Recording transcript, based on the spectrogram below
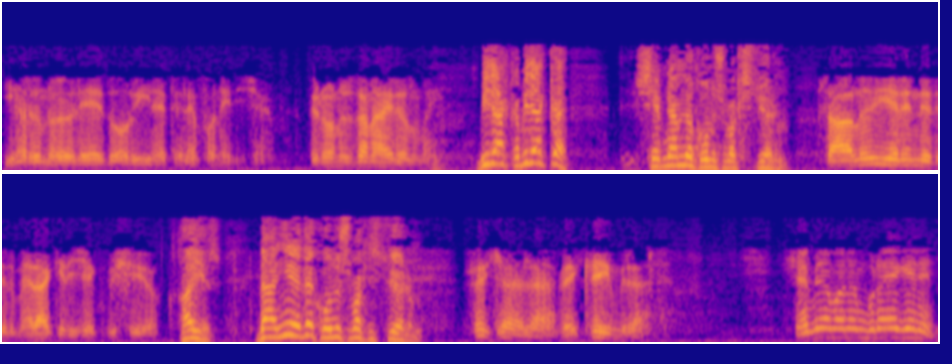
Yarın öğleye doğru yine telefon edeceğim. Büronuzdan ayrılmayın. Bir dakika bir dakika. Şebnem'le konuşmak istiyorum. Sağlığı yerindedir. Merak edecek bir şey yok. Hayır ben yine de konuşmak istiyorum. Pekala. Bekleyin biraz. Şebnem Hanım buraya gelin.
